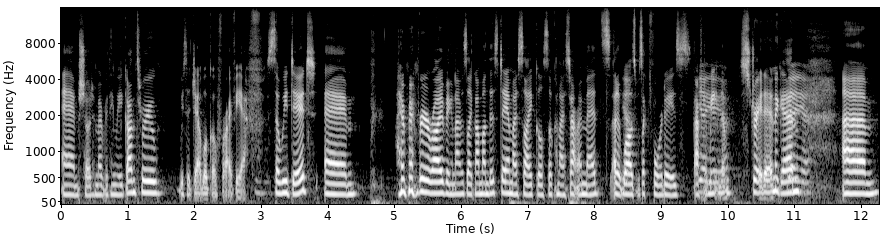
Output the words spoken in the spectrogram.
um, showed him everything we'd gone through. We said, yeah, we'll go for IVF. Mm-hmm. So we did. Um, I remember arriving and I was like, I'm on this day of my cycle, so can I start my meds? And it yeah. was, it was like four days after yeah, meeting yeah, him. Straight in again. Yeah, um,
